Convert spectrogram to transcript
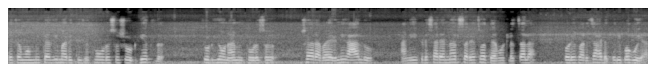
त्याच्यामुळे मी त्या इमारतीचं थोडंसं शूट घेतलं. शूट घेऊन आम्ही थोडंसं शहराबाहेर निघा आलो आणि इकडे साऱ्या नर्सऱ्याच होत्या. म्हटलं चला थोडेफार झाडं तरी बघूया.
